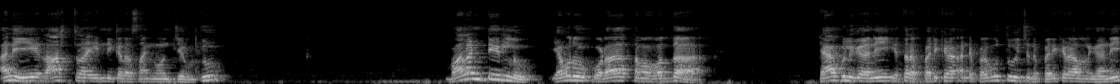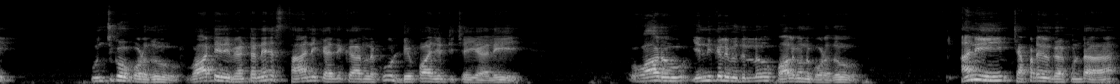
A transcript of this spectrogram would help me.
అని రాష్ట్ర ఎన్నికల సంఘం చెబుతూ వాలంటీర్లు ఎవరు కూడా తమ వద్ద ట్యాబులు కానీ ఇతర పరికర అంటే ప్రభుత్వం ఇచ్చిన పరికరాలను కానీ ఉంచుకోకూడదు. వాటిని వెంటనే స్థానిక అధికారులకు డిపాజిట్ చేయాలి. వారు ఎన్నికల విధుల్లో పాల్గొనకూడదు అని చెప్పడమే కాకుండా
